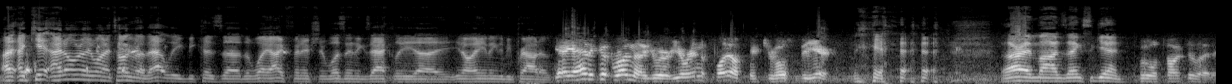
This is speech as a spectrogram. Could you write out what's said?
I can't. I don't really want to talk about that league because uh, the way I finished, it wasn't exactly uh, you know anything to be proud of. Yeah, you had a good run though. You were you were in the playoff picture most of the year. Yeah. All right, Mons. Thanks again. We will talk to you later.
